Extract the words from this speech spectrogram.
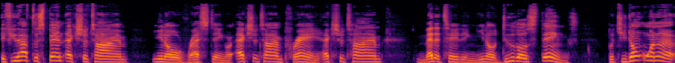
if you have to spend extra time, you know, resting or extra time praying, extra time meditating, you know, do those things. But you don't want to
